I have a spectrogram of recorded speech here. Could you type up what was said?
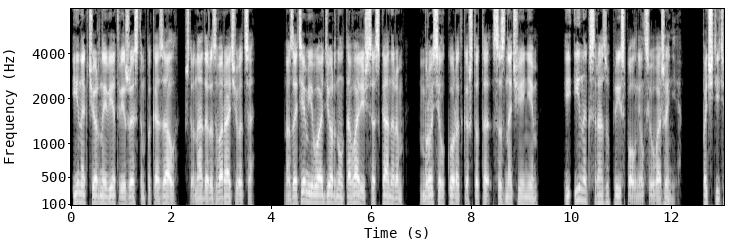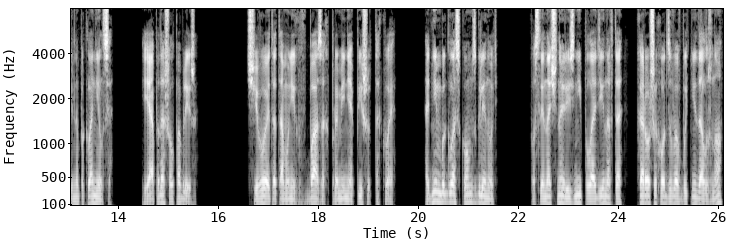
Инок черной ветви жестом показал, что надо разворачиваться, но затем его одернул товарищ со сканером, бросил коротко что-то со значением, и инок сразу преисполнился уважения. Почтительно поклонился. Я подошел поближе. Чего это там у них в базах про меня пишут такое? Одним бы глазком взглянуть. После ночной резни паладинов-то хороших отзывов быть не должно.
